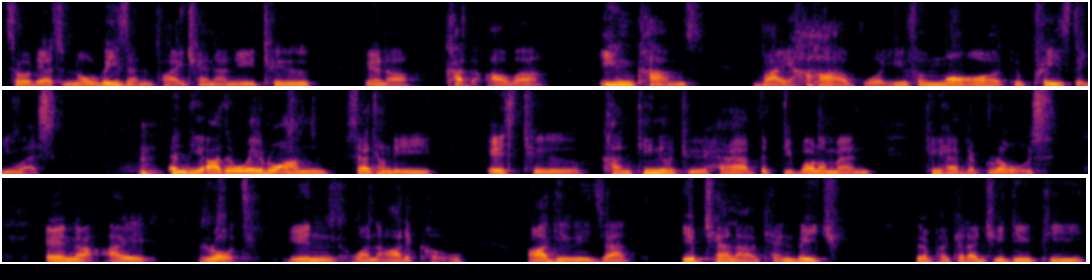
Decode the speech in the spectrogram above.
So there's no reason why China need to, you know, cut our incomes by half or even more to please the US. and the other way around, certainly, is to continue to have the development, to have the growth. And I wrote in one article arguing that if China can reach the per capita GDP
